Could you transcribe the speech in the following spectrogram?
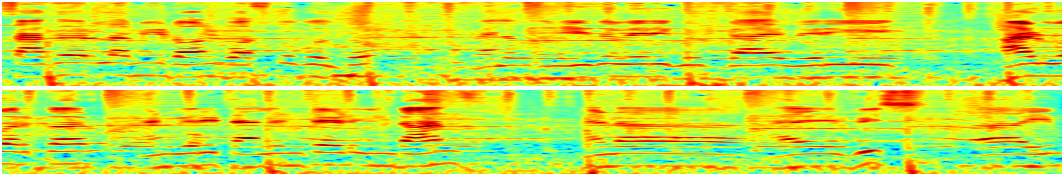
सागरला मी डॉन बॉस्को बोलतो। He is a very good guy very hard worker and very talented in dance and I wish him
